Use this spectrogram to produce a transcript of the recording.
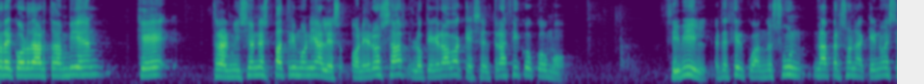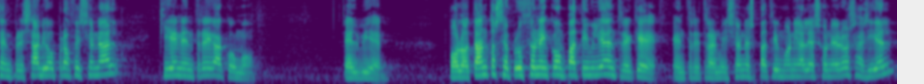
recordar también que transmisiones patrimoniales onerosas lo que graba que es el tráfico como civil, es decir, cuando es una persona que no es empresario o profesional quien entrega como el bien. Por lo tanto, se produce una incompatibilidad entre qué? Entre transmisiones patrimoniales onerosas y el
